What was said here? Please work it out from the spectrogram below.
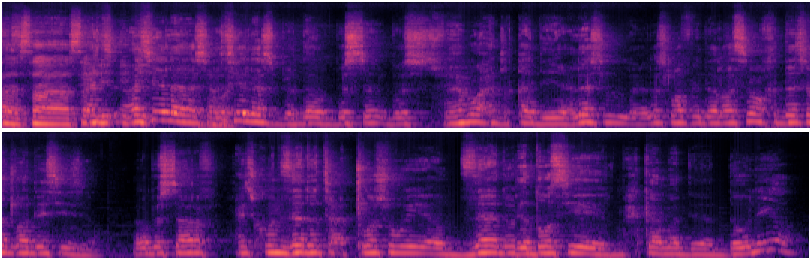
عرفتي علاش عرفتي علاش بعدا باش باش تفهم واحد القضية علاش علاش la fédération خدات هاد la décision باش تعرف حيت كون زادوا تعطلوا شوية وتزادوا les dossiers المحكمه الدوليه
